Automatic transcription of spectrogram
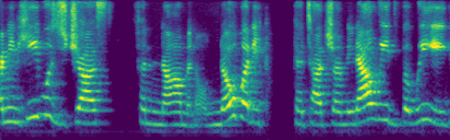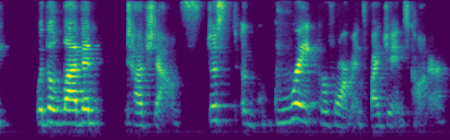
I mean, he was just phenomenal. Nobody could touch him. He now leads the league with 11 touchdowns. Just a great performance by James Conner.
